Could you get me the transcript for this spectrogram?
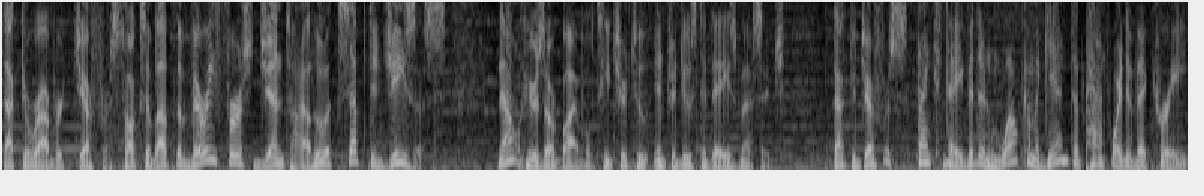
Dr. Robert Jeffress talks about the very first Gentile who accepted Jesus now, here's our Bible teacher to introduce today's message. Dr. Jeffress? Thanks, David, and welcome again to Pathway to Victory.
